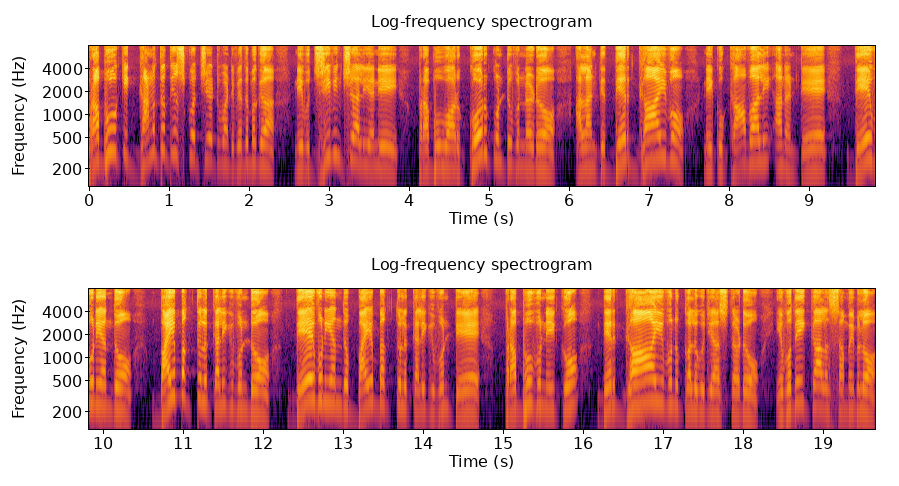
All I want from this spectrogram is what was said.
ప్రభువుకి ఘనత తీసుకొచ్చేటువంటి విధముగా నీవు జీవించాలి అని ప్రభు వారు కోరుకుంటూ ఉన్నాడు. అలాంటి దీర్ఘాయువం నీకు కావాలి అనంటే దేవుని యందు భయభక్తులు కలిగి ఉండు. దేవుని యందు భయభక్తులు కలిగి ఉంటే ప్రభువు నీకు దీర్ఘాయువును కలుగు చేస్తాడు. ఈ ఉదయకాల సమయంలో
